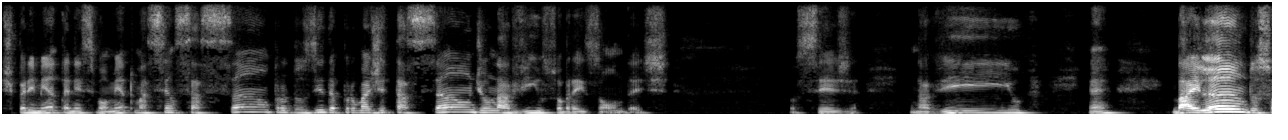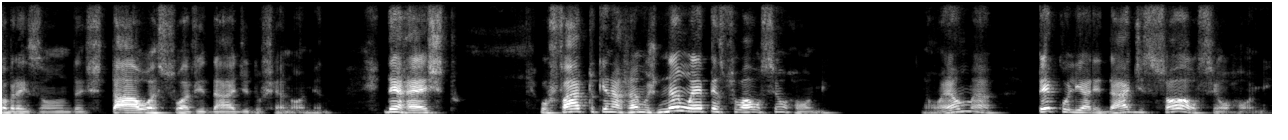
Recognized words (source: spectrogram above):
experimenta nesse momento uma sensação produzida por uma agitação de um navio sobre as ondas. Ou seja, navio né, bailando sobre as ondas, tal a suavidade do fenômeno. De resto, o fato que narramos não é pessoal ao Sr. Home. Não é uma peculiaridade só ao Sr. Home.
